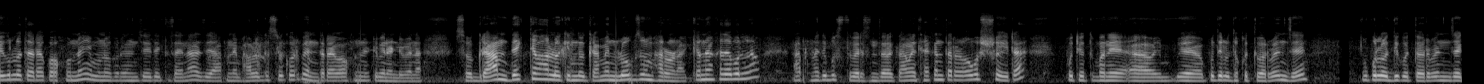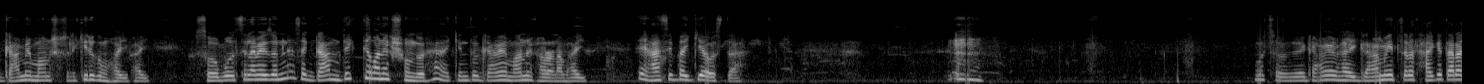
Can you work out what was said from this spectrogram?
এগুলো তারা কখনোই মনে করেন যে দেখতে চায় না যে আপনি ভালো কিছু করবেন, তারা কখনোই এটা মেনে নেবে না। সো গ্রাম দেখতে ভালো কিন্তু গ্রামের লোকজন ভালো না। কেন কথা বললাম? আপনি হয়তো বুঝতে পেরেছেন, যারা গ্রামে থাকেন তারা অবশ্যই এটা প্রতিহত মানে প্রতিরোধ করতে পারবেন যে, উপলব্ধি করতে পারবেন যে গ্রামের মানুষ আসলে কীরকম হয় ভাই। সো বলছিলাম এই জন্যে যে গ্রাম দেখতে অনেক সুন্দর হ্যাঁ কিন্তু গ্রামের মানুষ ভালো না ভাই। এই হাসিফ ভাই কী অবস্থা? বুঝছ? যে গ্রামের ভাই গ্রামে যারা থাকে তারা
